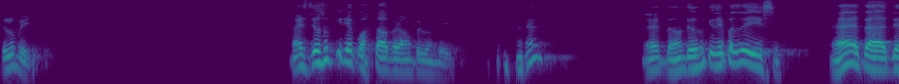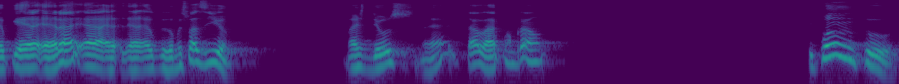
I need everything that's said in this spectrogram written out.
pelo meio. Mas Deus não queria cortar Abraão pelo meio. então, Deus não queria fazer isso. É, porque era, era, era, era o que os homens faziam. Mas Deus né, está lá com Abraão. E quanto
